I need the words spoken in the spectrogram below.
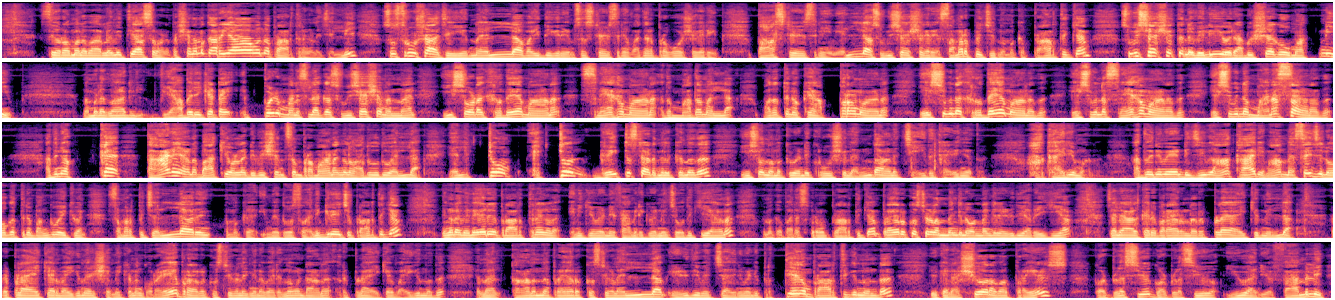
സീറോ മലബാറിലെ വ്യത്യാസമാണ്. പക്ഷേ നമുക്കറിയാവുന്ന പ്രാർത്ഥനകൾ ചൊല്ലി ശുശ്രൂഷ ചെയ്യുന്ന എല്ലാ വൈദികരെയും സിസ്റ്റേഴ്സിനെയും വചനപ്രഘോഷകരെയും പാസ്റ്റേഴ്സിനെയും എല്ലാ സുവിശേഷകരെയും സമർപ്പിച്ച് നമുക്ക് പ്രാർത്ഥിക്കാം. സുവിശേഷത്തിന്റെ വലിയൊരു അഭിഷേകവും അഗ്നിയും നമ്മുടെ നാട്ടിൽ വ്യാപരിക്കട്ടെ എപ്പോഴും മനസ്സിലാക്കുക സുവിശേഷം എന്നാൽ ഈശോയുടെ ഹൃദയമാണ് സ്നേഹമാണ് അത് മതമല്ല. മതത്തിനൊക്കെ അപ്പുറമാണ്. യേശുവിന്റെ ഹൃദയമാണത് യേശുവിന്റെ സ്നേഹമാണത് യേശുവിന്റെ മനസ്സാണത്. അതിനൊക്കെ ഒക്കെ താഴെയാണ് ബാക്കിയുള്ള ഡിവിഷൻസും പ്രമാണങ്ങളും അതും ഇതും എല്ലാം. ഏറ്റവും ഏറ്റവും ഗ്രേറ്റസ്റ്റ് ആയിട്ട് നിൽക്കുന്നത് ഈശോ നമുക്ക് വേണ്ടി ക്രൂഷ്യൽ എന്താണ് ചെയ്ത് കഴിഞ്ഞത്? ആ കാര്യമാണ്. അതിനുവേണ്ടി ജീവി ആ കാര്യം ആ മെസ്സേജ് ലോകത്തിന് പങ്കുവയ്ക്കുവാൻ സമർപ്പിച്ച എല്ലാവരെയും നമുക്ക് ഇന്നേ ദിവസം അനുഗ്രഹിച്ച് പ്രാർത്ഥിക്കാം. നിങ്ങളുടെ വിലയേറിയ പ്രാർത്ഥനകൾ എനിക്ക് വേണ്ടി ഫാമിലിക്ക് വേണ്ടി ചോദിക്കുകയാണ്. നമുക്ക് പരസ്പരം പ്രാർത്ഥിക്കാം. പ്രയർ റിക്വസ്റ്റുകൾ എന്തെങ്കിലും ഉണ്ടെങ്കിൽ എഴുതി അറിയിക്കുക. ചില ആൾക്കാർ പറയാറുണ്ട് റിപ്ലൈ അയക്കുന്നില്ല. റിപ്ലൈ അയക്കാൻ വൈകുന്നത് ക്ഷമിക്കണം. കുറേ പ്രയർ റിക്വസ്റ്റുകൾ ഇങ്ങനെ വരുന്നതുകൊണ്ടാണ് റിപ്ലൈ അയക്കാൻ വൈകുന്നത്. എന്നാൽ കാണുന്ന പ്രയർ റിക്വസ്റ്റുകളെല്ലാം എഴുതി വെച്ച് അതിനുവേണ്ടി പ്രത്യേകം പ്രാർത്ഥിക്കുന്നുണ്ട്. You can assure our prayers God bless you God bless you you and your family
